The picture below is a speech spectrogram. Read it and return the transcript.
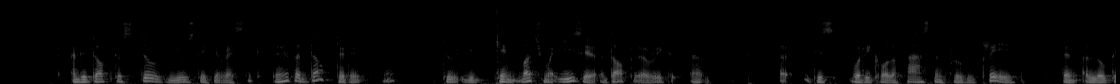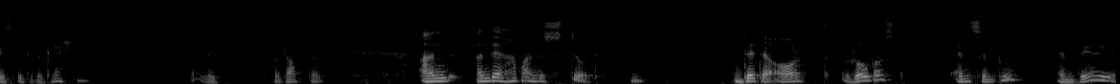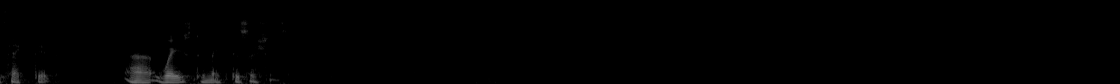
and the doctors still use the heuristic. They have adopted it to, can much more easier adopt a, uh, uh, this, what we call a fast and frugal tree, than a logistic regression, at least for doctors. And, and they have understood hmm, that there are robust and simple and very effective uh, ways to make decisions.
